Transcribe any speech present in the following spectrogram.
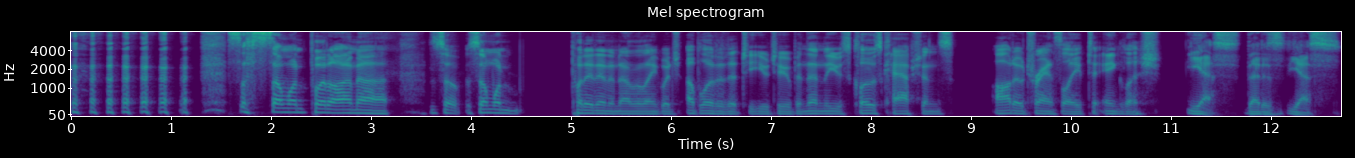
so someone put on uh so someone put it in another language uploaded it to youtube and then they used closed captions auto translate to english Yes, that is yes.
